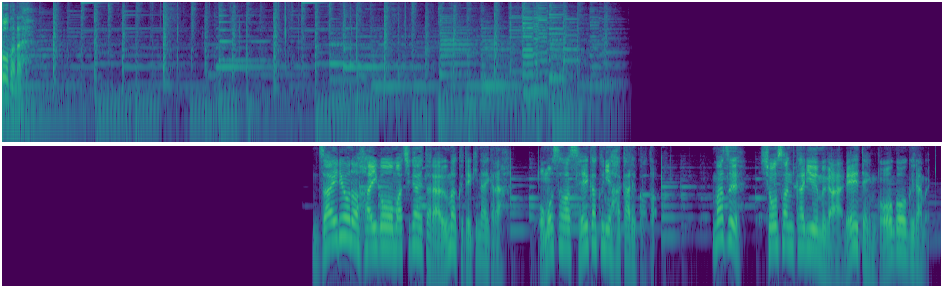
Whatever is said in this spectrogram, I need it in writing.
そうだな。材料の配合を間違えたらうまくできないから重さは正確に測ること。まず硝酸カリウムが 0.55g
